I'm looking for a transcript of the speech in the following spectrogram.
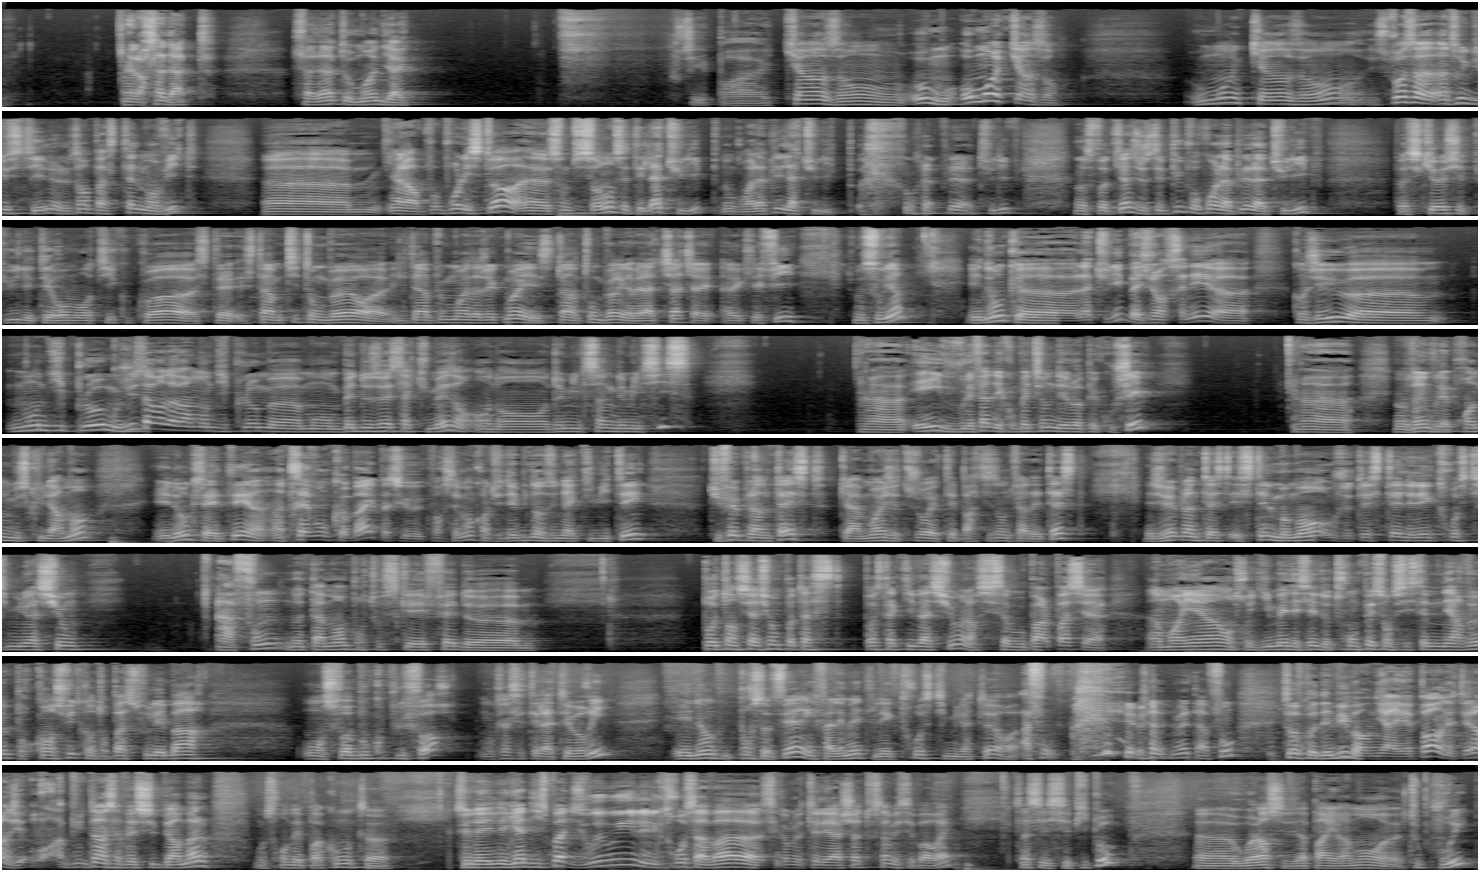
Alors ça date. Ça date au moins d'il y a, je sais pas, 15 ans, au moins, au moins 15 ans. Au moins 15 ans. Je pense à un, truc du style, le temps passe tellement vite. Euh, alors pour, pour l'histoire, son petit surnom c'était La Tulipe, donc on va l'appeler La Tulipe. on va l'appeler La Tulipe dans ce podcast. Je sais plus pourquoi on l'appelait La Tulipe parce que je sais plus, il était romantique ou quoi. C'était un petit tombeur. Il était un peu moins âgé que moi et c'était un tombeur. Il avait la tchatch avec, les filles, je me souviens. Et donc euh, la tulipe, bah, je l'ai entraîné euh, quand j'ai eu euh, mon diplôme ou juste avant d'avoir mon diplôme, mon B2ES à Cumèze en, en 2005-2006. et il voulait faire des compétitions de développé couché. Euh, temps, il voulait prendre musculairement, et donc ça a été un, très bon cobaye parce que forcément, quand tu débutes dans une activité, tu fais plein de tests. Car moi, j'ai toujours été partisan de faire des tests, et j'ai fait plein de tests. Et c'était le moment où je testais l'électrostimulation à fond, notamment pour tout ce qui est fait de potentiation post-activation. Alors si ça vous parle pas, c'est un moyen entre guillemets d'essayer de tromper son système nerveux pour qu'ensuite, quand on passe sous les barres, on soit beaucoup plus fort. Donc ça, c'était la théorie. Et donc, pour ce faire, il fallait mettre l'électrostimulateur à fond. il fallait le mettre à fond. Sauf qu'au début, bah, on n'y arrivait pas. On était là, on disait, oh putain, ça fait super mal. On se rendait pas compte. Euh, parce que les, gars disent pas, ils disent, oui, oui, l'électro, ça va, c'est comme le téléachat, tout ça, mais c'est pas vrai. Ça, c'est pipeau. Euh, ou alors, c'est des appareils vraiment euh, tout pourris.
